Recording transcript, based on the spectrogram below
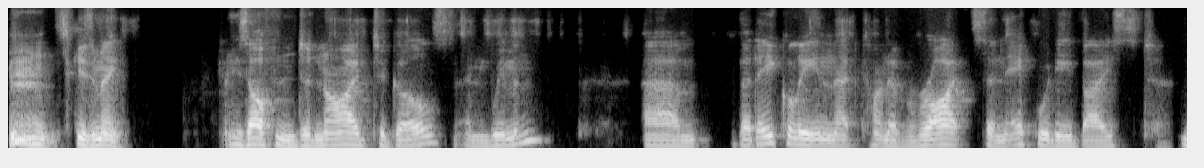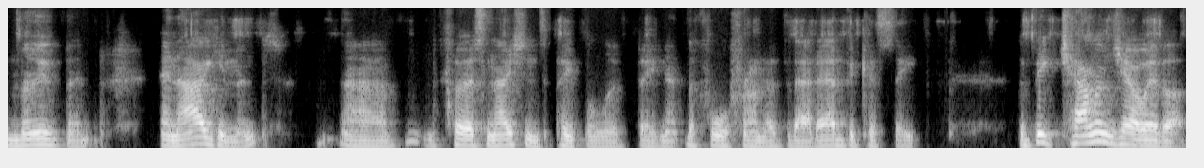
excuse me, is often denied to girls and women. Um, but equally in that kind of rights and equity based movement, and argument, uh, First Nations people have been at the forefront of that advocacy. The big challenge, however,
